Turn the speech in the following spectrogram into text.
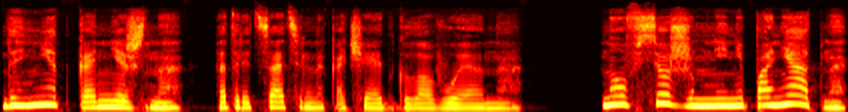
«Да нет, конечно», — отрицательно качает головой она. «Но все же мне непонятно,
